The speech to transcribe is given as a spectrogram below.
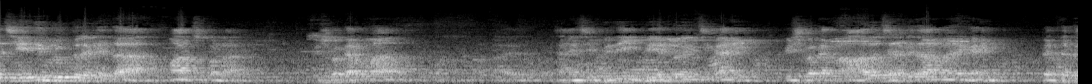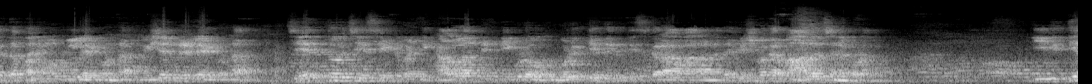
చేతి వృత్తుల కింద మార్చుకున్నారు. విశ్వకర్మ ఆయన చెప్పింది ఈ పేరులో ఇచ్చి కానీ విశ్వకర్మ ఆలోచన విధానమే కానీ పెద్ద పెద్ద పనిముట్లు లేకుండా మిషనరీ లేకుండా చేతితో చేసేటువంటి కళలన్నింటినీ కూడా ఒక గుడి కిందకి తీసుకురావాలన్నదే విశ్వకర్మ ఆలోచన కూడా. ఈ విద్య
